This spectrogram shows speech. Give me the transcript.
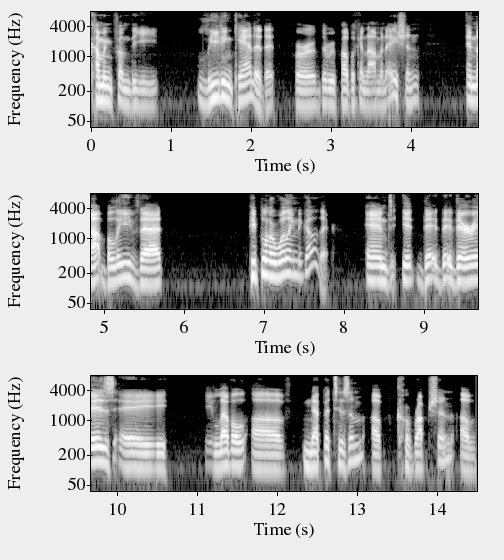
coming from the leading candidate for the Republican nomination and not believe that people are willing to go there. And it there is a a level of nepotism, of corruption, of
